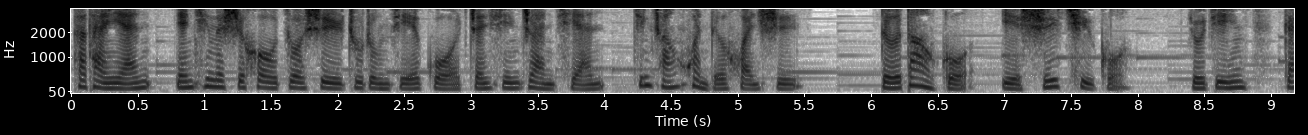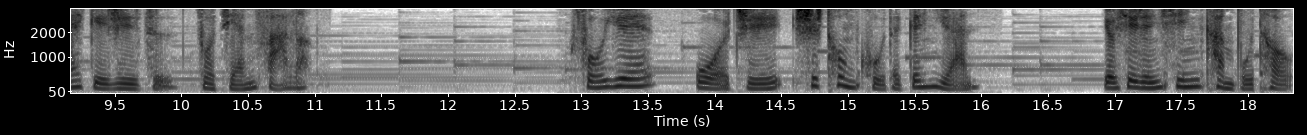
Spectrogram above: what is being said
他坦言，年轻的时候做事注重结果，专心赚钱，经常患得患失，得到过也失去过，如今该给日子做减法了。佛曰：“我执是痛苦的根源。有些人心看不透，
